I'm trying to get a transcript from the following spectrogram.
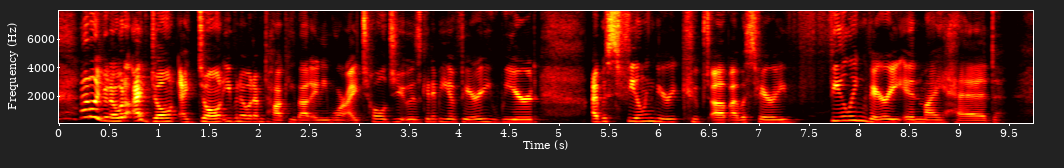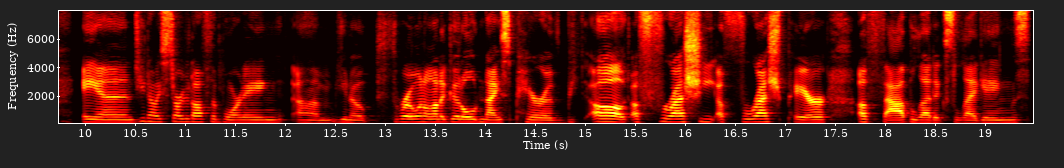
I don't even know what I don't I don't even know what I'm talking about anymore. I told you it was going to be a very weird I was feeling very cooped up. I was very feeling very in my head and you know i started off the morning um, you know throwing on a good old nice pair of oh a freshy a fresh pair of fabletics leggings.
